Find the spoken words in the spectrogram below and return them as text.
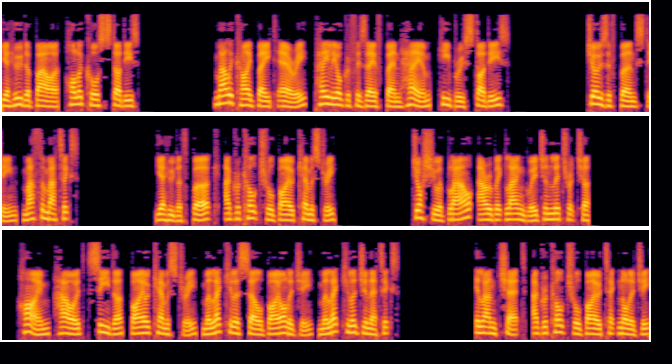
Yehuda Bauer, Holocaust Studies. Malachi Beit Eri, Paleography Ben Hayim, Hebrew Studies. Joseph Bernstein, Mathematics. Yehudith Birk, Agricultural Biochemistry. Joshua Blau, Arabic Language and Literature. Haim Howard Cedar, Biochemistry, Molecular Cell Biology, Molecular Genetics Ilan Chet, Agricultural Biotechnology.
